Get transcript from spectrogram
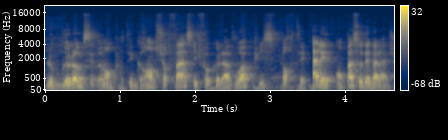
Le Google Home, c'est vraiment pour des grandes surfaces, il faut que la voix puisse porter. Allez, on passe au déballage.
